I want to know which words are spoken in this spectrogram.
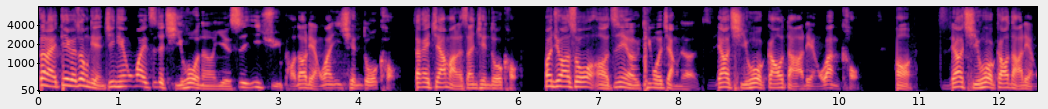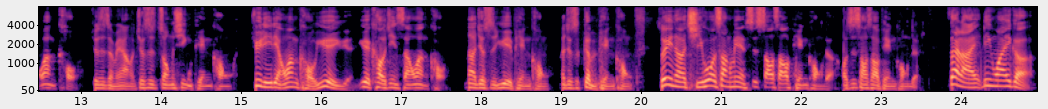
再来第二个重点，今天外资的期货呢，也是一举跑到两万一千多口，大概加码了三千多口。换句话说，哦，之前有听我讲的，只要期货高达两万口，哦，只要期货高达两万口，就是怎么样？就是中性偏空，距离两万口越远，越靠近三万口。那就是越偏空，那就是更偏空。所以呢，期货上面是稍稍偏空的，哦，是稍稍偏空的。再来另外一个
